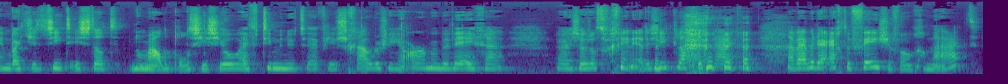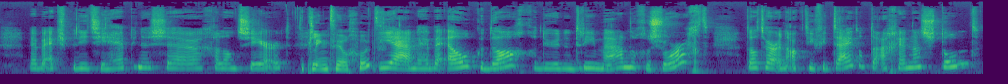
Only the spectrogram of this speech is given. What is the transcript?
En wat je ziet is dat normaal de policy is, joh, even 10 minuten even je schouders en je armen bewegen. Eh, zodat we geen energieklachten krijgen. Nou, we hebben er echt een feestje van gemaakt. We hebben Expeditie Happiness eh, gelanceerd. Klinkt heel goed. Ja, en we hebben elke dag gedurende drie maanden gezorgd dat er een activiteit op de agenda stond.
